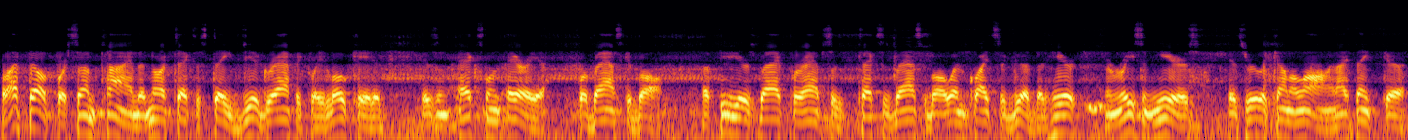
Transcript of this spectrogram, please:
Well, I felt for some time that North Texas State, geographically located, is an excellent area for basketball. A few years back, perhaps Texas basketball wasn't quite so good, but here in recent years, it's really come along, and I think uh,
